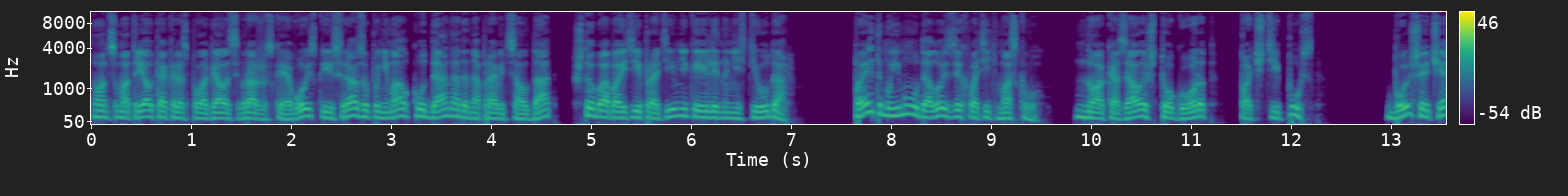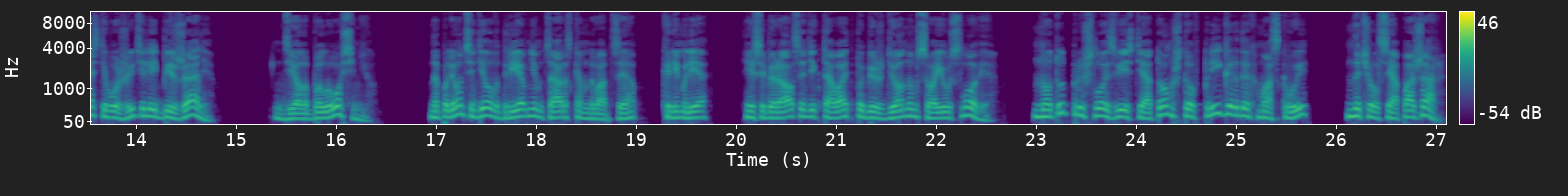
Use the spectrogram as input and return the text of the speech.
Он смотрел, как располагалось вражеское войско, и сразу понимал, куда надо направить солдат, чтобы обойти противника или нанести удар. Поэтому ему удалось захватить Москву. Но оказалось, что город почти пуст. Большая часть его жителей бежали, Дело было осенью. Наполеон сидел в древнем царском дворце, Кремле, и собирался диктовать побежденным свои условия. Но тут пришло известие о том, что в пригородах Москвы начался пожар.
